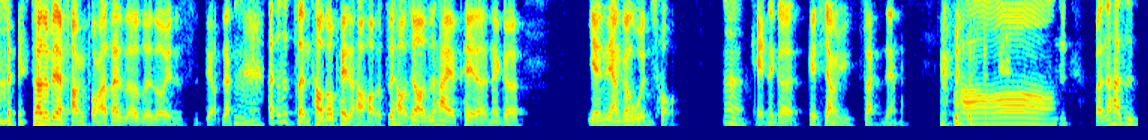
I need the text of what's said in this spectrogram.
所以他就变成庞统，他三十二岁的时候也是死掉这样，他就是整套都配的好好的，最好笑的是他还配了那个颜良跟文丑，嗯，给那个给项羽斩这样，哦，反正他是。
